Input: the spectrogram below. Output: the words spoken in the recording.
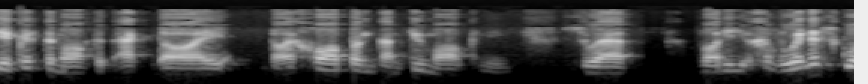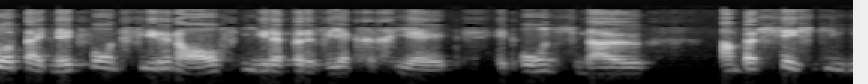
seker te maak dat ek daai daai gaping kan toemaak nie. So waar die gewone skooltyd net vir ons 4 en 'n half ure per week gegee het, het ons nou amper 16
